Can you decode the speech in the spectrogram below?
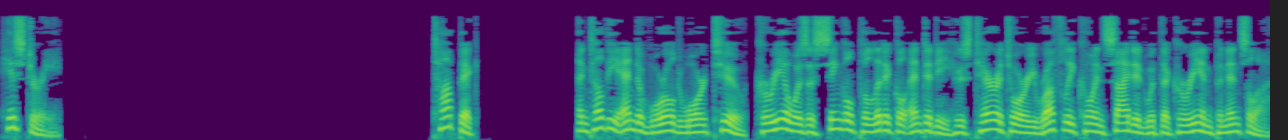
History Until the end of World War II, Korea was a single political entity whose territory roughly coincided with the Korean peninsula.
